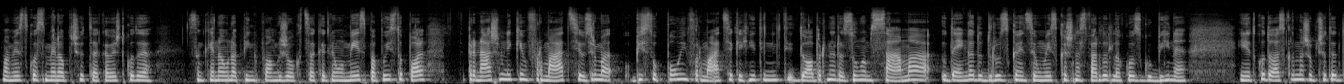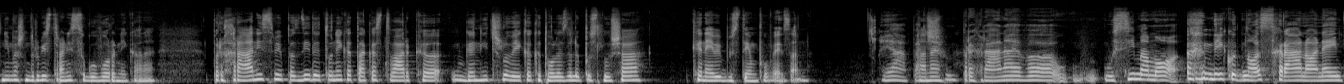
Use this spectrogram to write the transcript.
imam jaz, ko sem imel občutek, veš, da sem kaj na ping-pong žogca, ki gremo mes, pa v bistvu pol prenašam neke informacije, oziroma v bistvu pol informacije, ki jih niti, niti dobro ne razumem sama, od enega do drugega in se vmes kakšna stvar tudi lahko zgubi. Ne? In tako, da oskrat imaš občutek, da nimaš na drugi strani sogovornika. Ne? Pri hrani se mi pa zdi, da je to neka taka stvar, ki ga ni človeka, ki tole zdaj posluša, ki ne bi bil s tem povezan. Ja, pač prehrana je v. Vsi imamo nek odnos s hrano, ne, in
